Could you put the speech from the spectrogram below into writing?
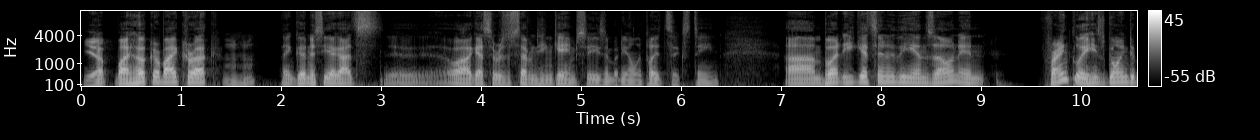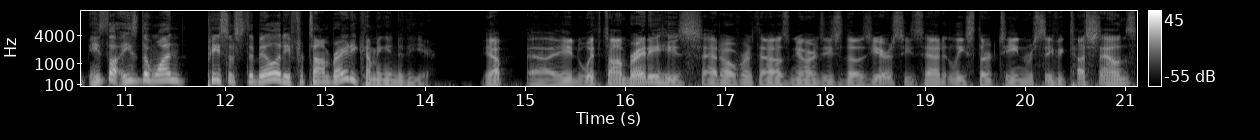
Yep. by hook or by crook. Mm-hmm. Thank goodness he got. Uh, well, I guess there was a 17 game season, but he only played 16. Um, but he gets into the end zone, and frankly, he's going to. He's the he's the one piece of stability for Tom Brady coming into the year. Yep. Uh, with Tom Brady, he's had over a thousand yards each of those years. He's had at least thirteen receiving touchdowns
